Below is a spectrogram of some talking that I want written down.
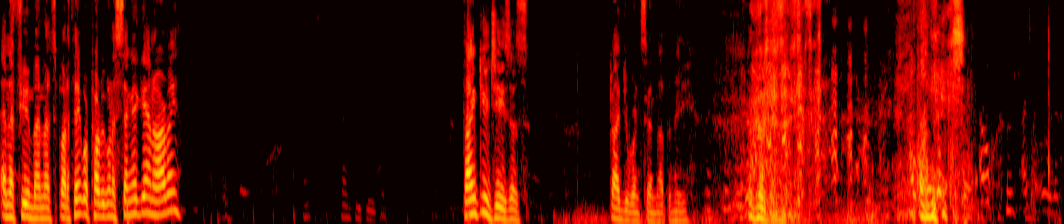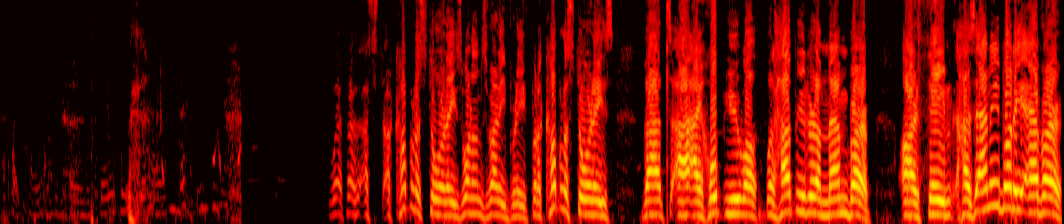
in a few minutes, but I think we're probably going to sing again, are we? Thank you, Jesus. Thank you, Jesus. Glad you weren't saying that to me. With a, a, a, couple of stories, one of them's very brief, but a couple of stories that uh, I hope you will, will help you to remember our theme. Has anybody ever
